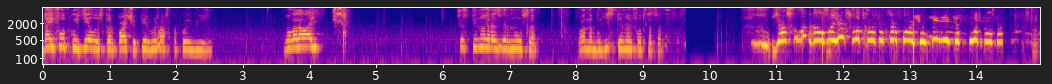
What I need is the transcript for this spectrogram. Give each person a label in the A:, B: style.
A: Дай фотку сделаю с Карпаччо, первый раз такое вижу. Ну-ка давай. Что спиной развернулся? Ладно, будем спиной фоткаться. Я сфоткался, я сфоткался, Карпаччо, охереть, я сфоткался.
